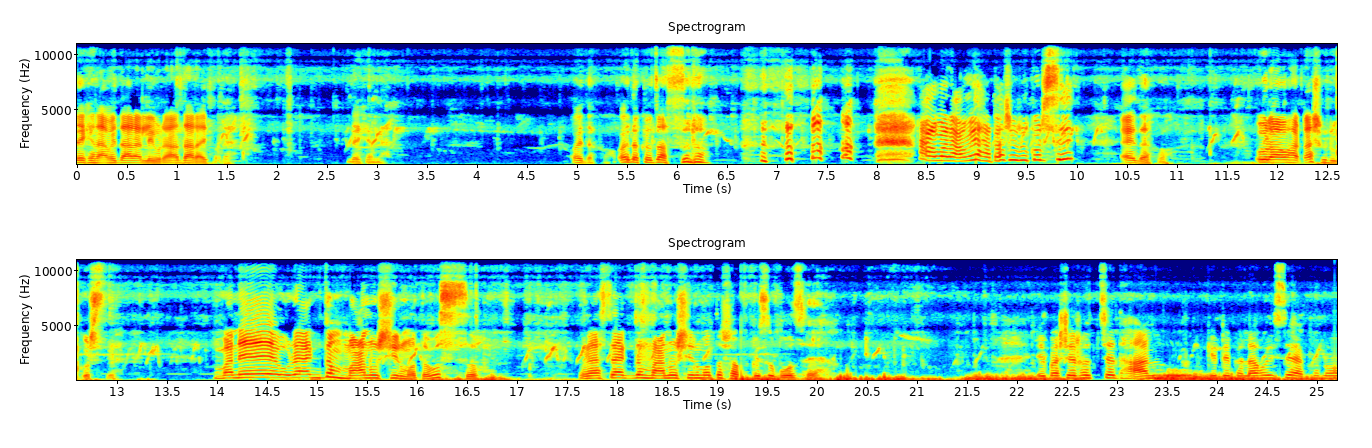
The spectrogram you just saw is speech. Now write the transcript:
দেখে না আমি দাঁড়ালে ওরা দাঁড়াই পড়ে। দেখে না ওই দেখো ওই দেখো যাচ্ছে না আবার আমি হাঁটা শুরু করছি এই দেখো ওরাও হাঁটা শুরু করছে মানে ওরা একদম মানুষের মতো বুঝছ ওরা হচ্ছে একদম মানুষের মতো সব কিছু বোঝে এ পাশের হচ্ছে ধান কেটে ফেলা হয়েছে এখনও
